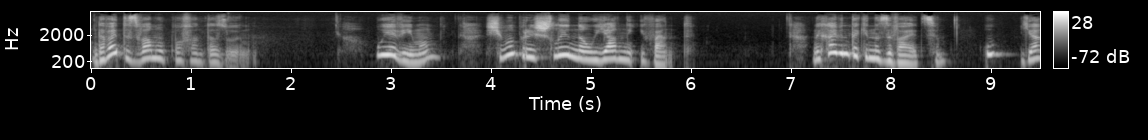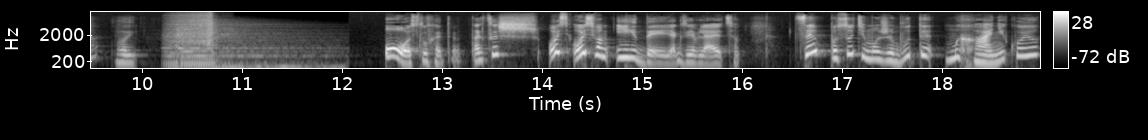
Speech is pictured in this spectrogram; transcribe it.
Давайте з вами пофантазуємо. Уявімо, що ми прийшли на уявний івент. Нехай він так і називається Уяви. О, слухайте, так це ж ось ось вам і ідеї, як з'являються. Це, по суті, може бути механікою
